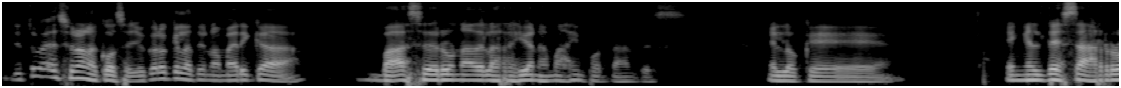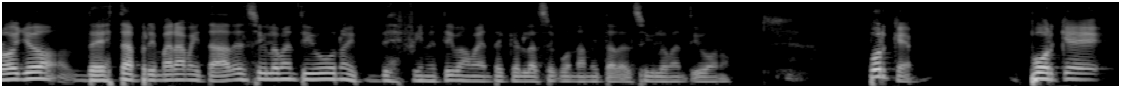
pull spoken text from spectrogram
yo te voy a decir una cosa, yo creo que Latinoamérica va a ser una de las regiones más importantes en lo que en el desarrollo de esta primera mitad del siglo XXI y definitivamente que es la segunda mitad del siglo XXI. ¿Por qué? Porque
